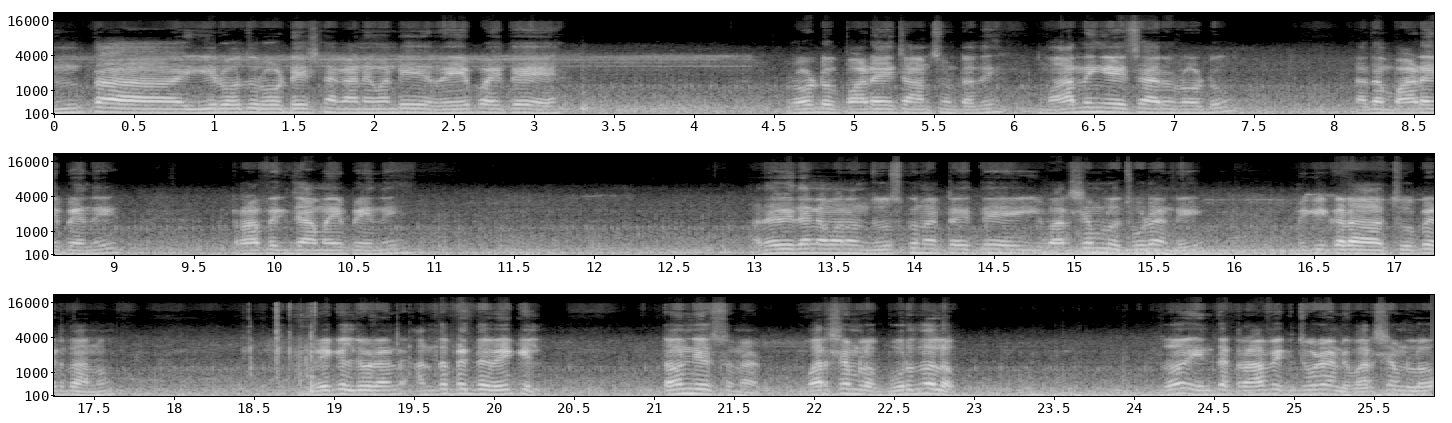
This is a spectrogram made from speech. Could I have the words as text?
ఎంత ఈ రోజు రోడ్ వేసినా కానివ్వండి రేపు అయితే రోడ్డు పాడయ్యే ఛాన్స్ ఉంటుంది. మార్నింగ్ వేసారు రోడ్డు. అదం పాడైపోయింది. ట్రాఫిక్ జామ్ అయిపోయింది. అదేవిధంగా మనం చూసుకున్నట్టయితే ఈ వర్షంలో చూడండి. మీకు ఇక్కడ చూపెడతాను. వెహికల్ చూడండి అంత పెద్ద వెహికల్ టర్న్ చేస్తున్నాడు. వర్షంలో బురదలో. సో ఇంత ట్రాఫిక్ చూడండి వర్షంలో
